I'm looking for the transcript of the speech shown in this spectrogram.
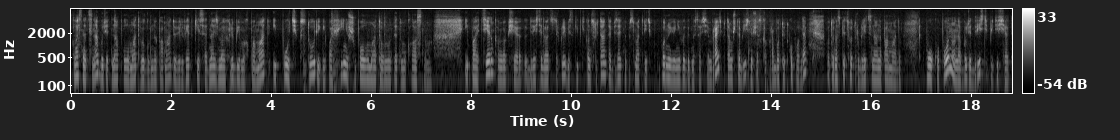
Классная цена будет на полуматовую губную помаду Velvet Kiss. Одна из моих любимых помад и по текстуре, и по финишу полуматовому вот этому классному. И по оттенкам вообще 220 рублей без скидки консультанта. Обязательно посмотрите. По купону ее невыгодно совсем брать, потому что объясню сейчас, как работает купон. Да? Вот у нас 500 рублей цена на помаду. По купону она будет 250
